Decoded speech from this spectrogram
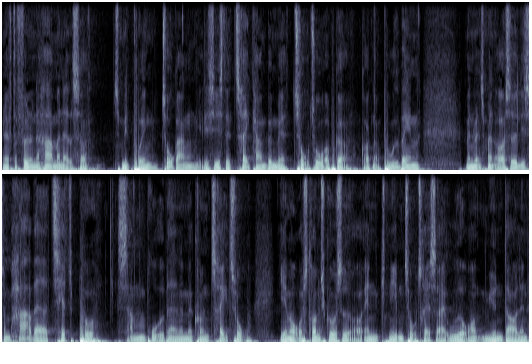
men efterfølgende har man altså smidt point to gange i de sidste tre kampe med 2-2 opgør, godt nok på udebanen, men mens man også ligesom har været tæt på sammenbrud, blandt andet med kun 3-2 hjemme over Strømsgodset og en knepen 2-3 sejr ud over Mjøndalen.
